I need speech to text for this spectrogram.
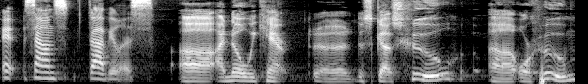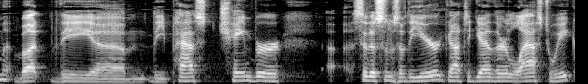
It sounds fabulous. Uh, I know we can't uh, discuss who uh, or whom, but the um, the past chamber uh, citizens of the year got together last week.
